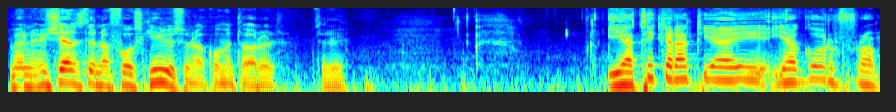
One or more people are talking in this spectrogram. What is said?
Men hur känns det när folk skriver sådana kommentarer till dig? Jag tycker att jag, jag går fram.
